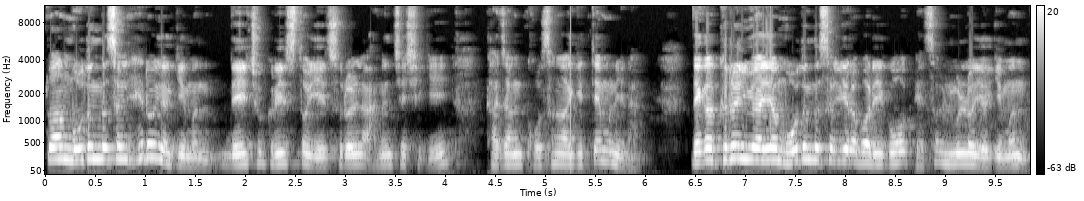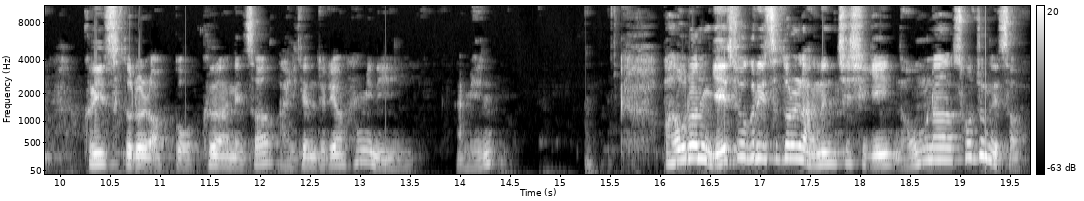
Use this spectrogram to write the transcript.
또한 모든 것을 해로 여김은 내 주 그리스도 예수를 아는 지식이 가장 고상하기 때문이라. 내가 그를 위하여 모든 것을 잃어버리고 배설물로 여김은 그리스도를 얻고 그 안에서 발견되려 함이니. 아멘. 바울은 예수 그리스도를 아는 지식이 너무나 소중해서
